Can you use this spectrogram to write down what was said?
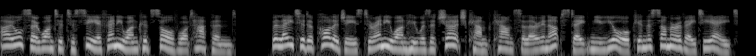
I also wanted to see if anyone could solve what happened. Belated apologies to anyone who was a church camp counselor in upstate New York in the summer of 88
